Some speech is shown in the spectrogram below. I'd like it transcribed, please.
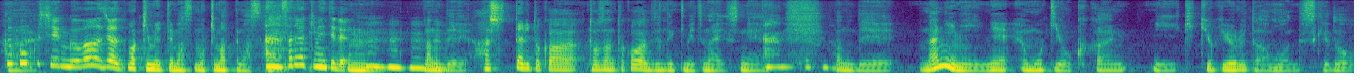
クボクシングは、じゃあ、まあ、決めてます。もう決まってます。あ、はい、それは決めてる、うん、なので走ったりとか登山とかは全然決めてないですね。なので何にね重きを置くかに結局よるとは思うんですけど、ね、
